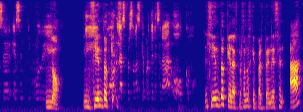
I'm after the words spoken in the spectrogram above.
hacer ese tipo de No. siento que las personas que pertenecen a o cómo? Siento que las personas que pertenecen a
